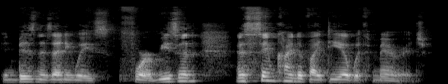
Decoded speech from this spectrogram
in business, anyways, for a reason. And it's the same kind of idea with marriage.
